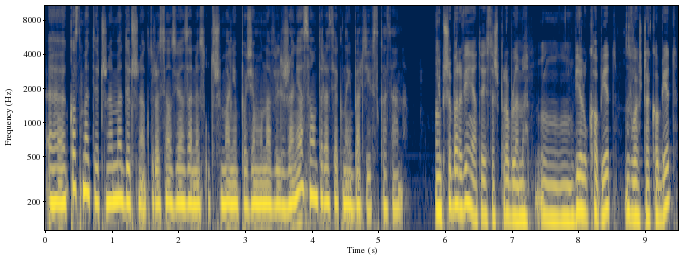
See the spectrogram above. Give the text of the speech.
e, kosmetyczne, medyczne, które są związane z utrzymaniem poziomu nawilżenia są teraz jak najbardziej wskazane. Przebarwienia to jest też problem mm, wielu kobiet, zwłaszcza kobiet.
